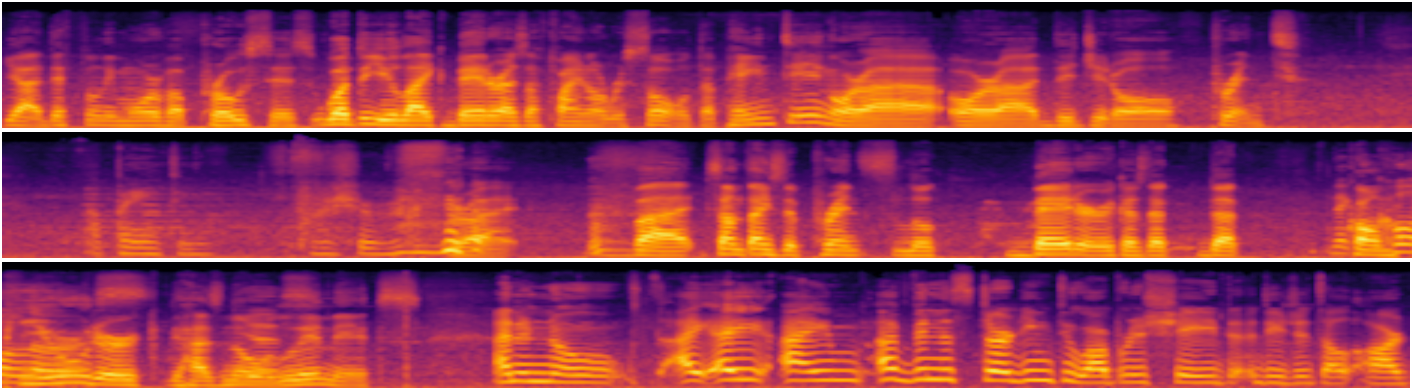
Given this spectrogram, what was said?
Yeah, definitely more of a process. What do you like better as a final result? A painting or a or a digital print? a painting, for sure. right. But sometimes the prints look better because the the The computer colours. has no Yes. limits. I don't know. I, I, I'm, I've been starting to appreciate digital art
